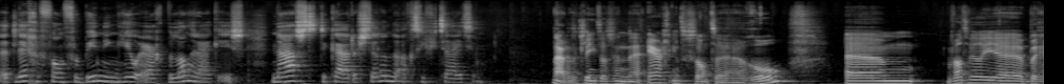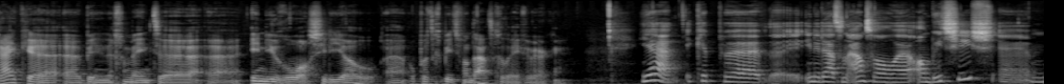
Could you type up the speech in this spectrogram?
het leggen van verbinding heel erg belangrijk is naast de kaderstellende activiteiten. Nou, dat klinkt als een erg interessante rol. Um, Wat wil je bereiken binnen de gemeente in die rol als CDO op het gebied van datagedreven werken? Ja, ik heb inderdaad een aantal ambities. Ehm,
